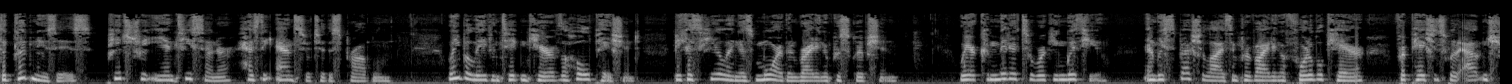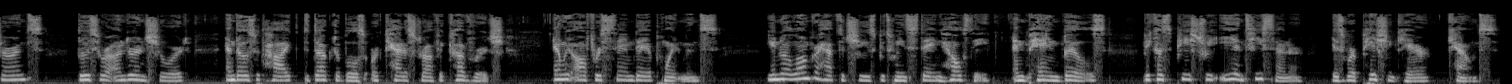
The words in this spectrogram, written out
The good news is Peachtree ENT Center has the answer to this problem. We believe in taking care of the whole patient because healing is more than writing a prescription. We are committed to working with you, and we specialize in providing affordable care for patients without insurance, those who are underinsured, and those with high deductibles or catastrophic coverage, and we offer same-day appointments. You no longer have to choose between staying healthy and paying bills because Peachtree ENT Center is where patient care counts.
